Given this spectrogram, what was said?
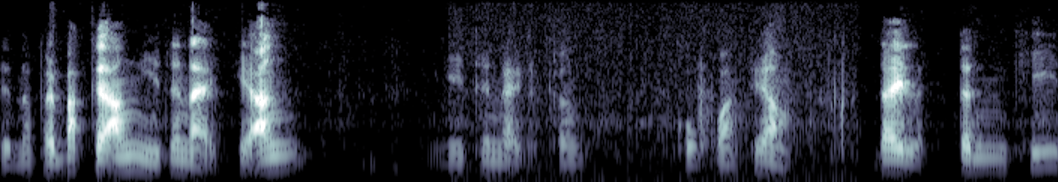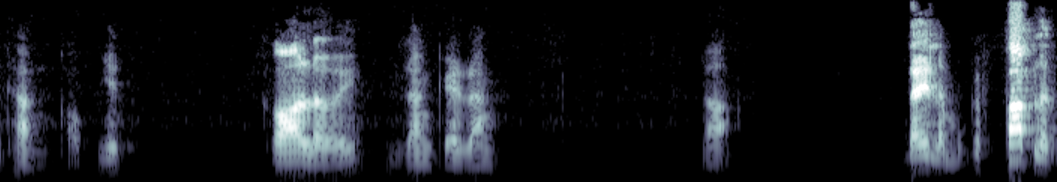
Thì nó phải bắt cái ấn như thế này, cái ấn như thế này là cân cô quan thế âm. Đây là tinh khí thần hợp nhất, co lưỡi, răng kề răng. Đó. Đây là một cái pháp lực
